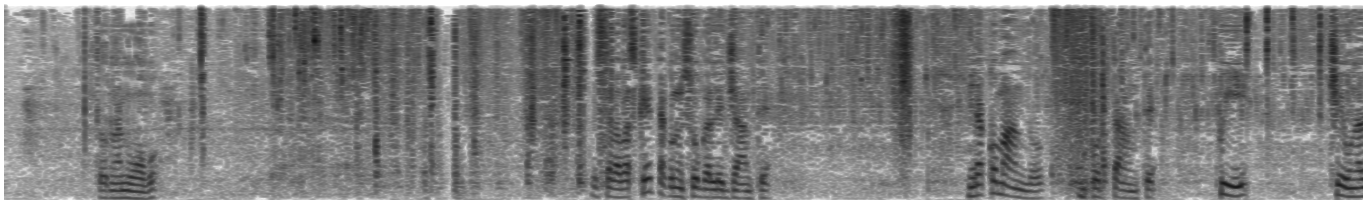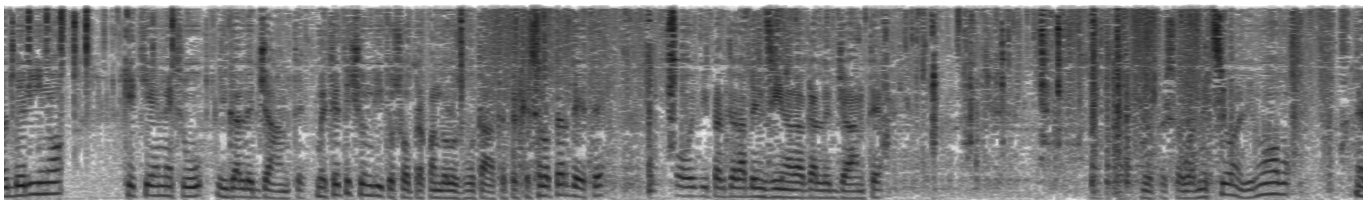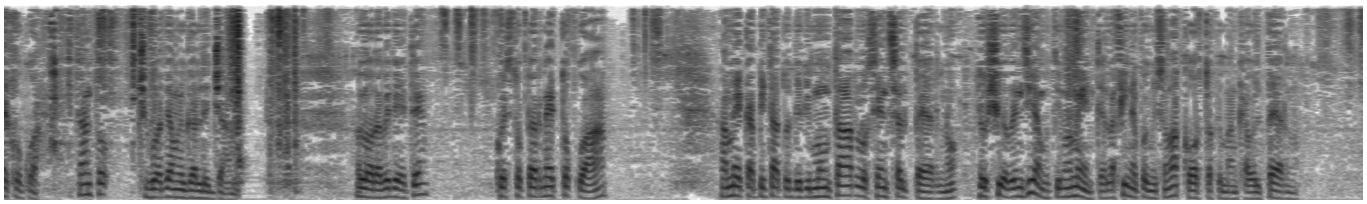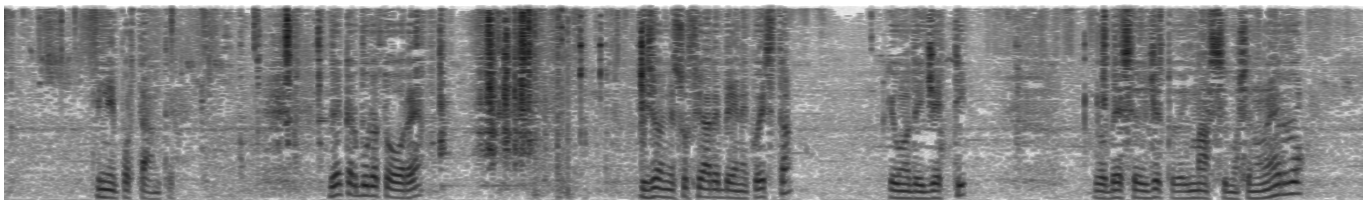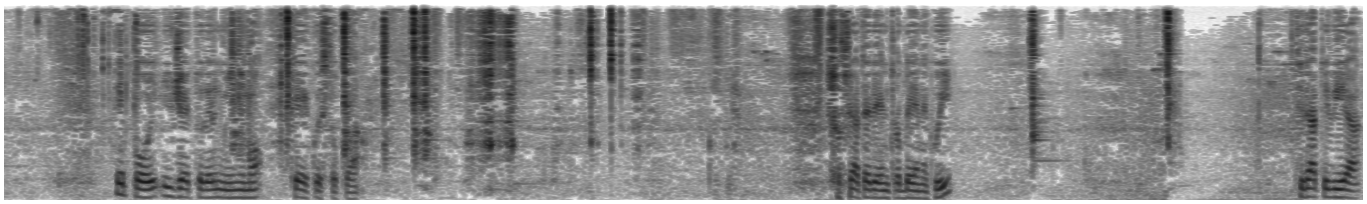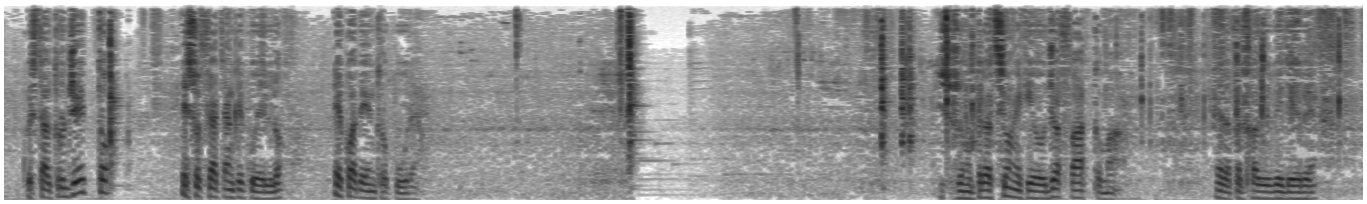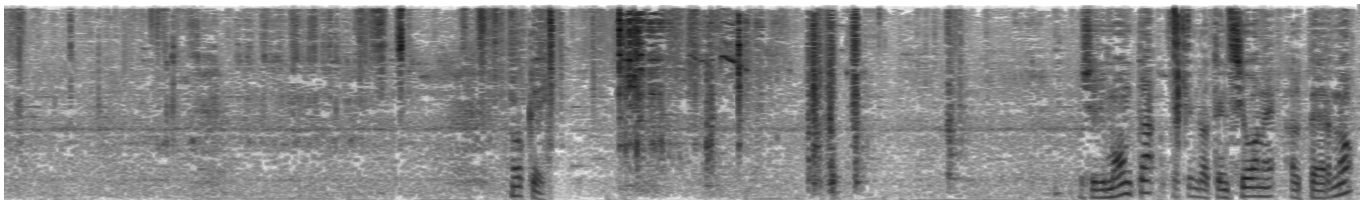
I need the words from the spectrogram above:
torna nuovo questa è la vaschetta con il suo galleggiante. Mi raccomando importante qui c'è un alberino che tiene su il galleggiante. Metteteci un dito sopra quando lo svuotate perché se lo perdete poi vi perderà benzina dal galleggiante. Io ho perso la guarnizione di nuovo. Ecco qua. Intanto ci guardiamo il galleggiante. Allora vedete? Questo pernetto qua a me è capitato di rimontarlo senza il perno. E usciva benzina continuamente, alla fine poi mi sono accorto che mancava il perno, quindi è importante. Del carburatore bisogna soffiare bene questa, che è uno dei getti, dovrebbe essere il getto del massimo se non erro, e poi il getto del minimo che è questo qua. Soffiate dentro bene qui tirate via quest'altro getto e soffiate anche quello e qua dentro pure. Queste sono operazioni che ho già fatto ma era per farvi vedere. Ok. Si rimonta facendo attenzione al perno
